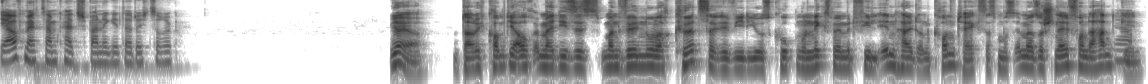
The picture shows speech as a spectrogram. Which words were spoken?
Die Aufmerksamkeitsspanne geht dadurch zurück. Ja, ja. Dadurch kommt ja auch immer dieses, man will nur noch kürzere Videos gucken und nichts mehr mit viel Inhalt und Kontext. Das muss immer so schnell von der Hand Ja. gehen.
